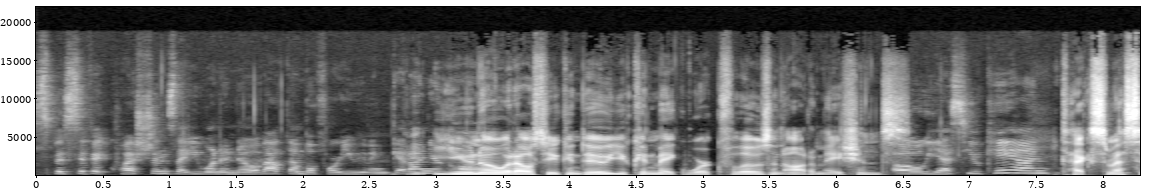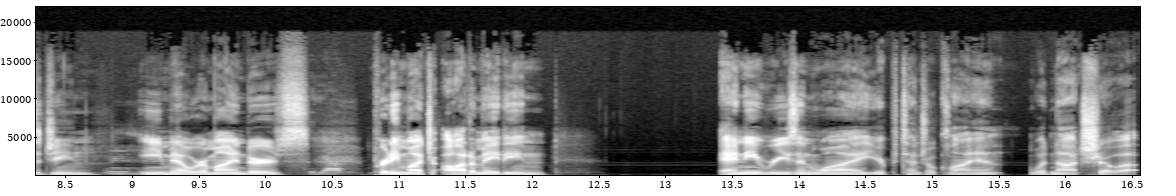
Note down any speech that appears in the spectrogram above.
specific questions that you want to know about them before you even get on your You call. know what else you can do? You can make workflows and automations, Oh, yes, you can. text messaging, Mhm. email reminders, Yep. pretty much automating any reason why your potential client would not show up.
